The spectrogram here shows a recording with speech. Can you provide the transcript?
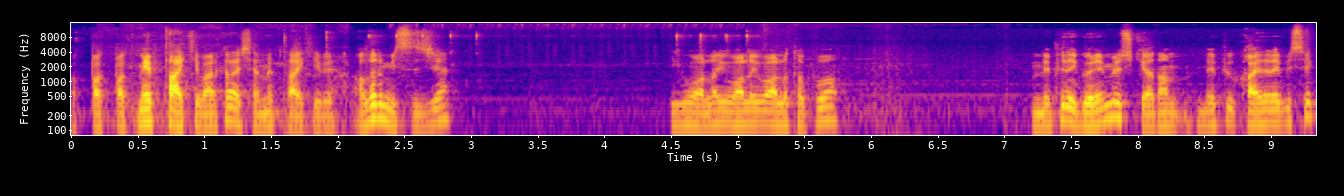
Bak bak bak map takibi arkadaşlar map takibi. Alır mıyız sizce? Yuvarla yuvarla yuvarla topu. Map'i de göremiyoruz ki adam map'i kaydırabilsek.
